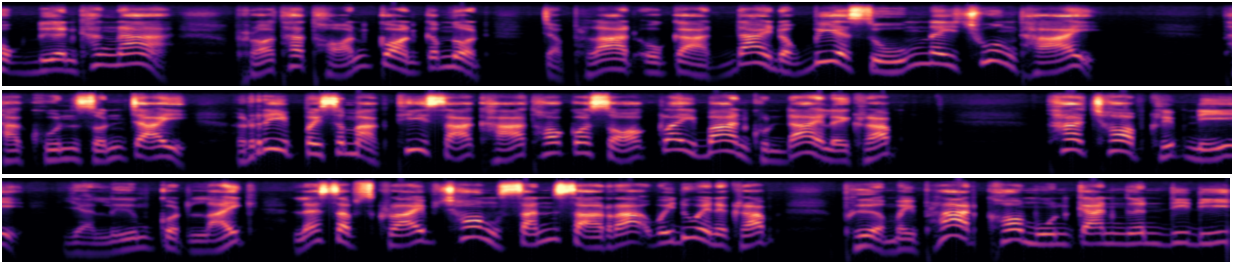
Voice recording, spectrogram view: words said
6 เดือนข้างหน้า เพราะถ้าถอนก่อนกำหนดจะพลาดโอกาสได้ดอกเบี้ยสูงในช่วงท้าย ถ้าคุณสนใจรีบไปสมัครที่สาขาทกสใกล้บ้านคุณได้เลยครับ ถ้าชอบคลิปนี้อย่าลืมกดไลค์และ Subscribe ช่องสันสาระไว้ด้วยนะครับ เพื่อไม่พลาดข้อมูลการเงินดี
